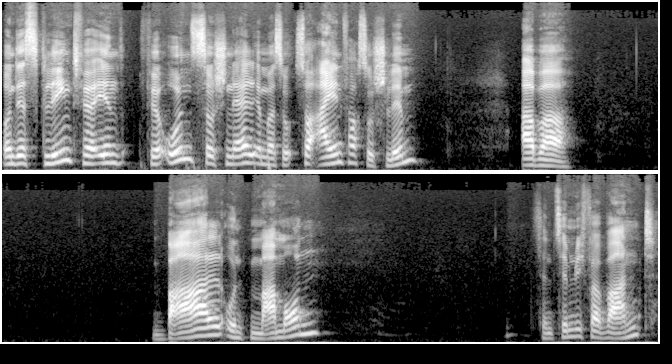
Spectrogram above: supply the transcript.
Und es klingt für, ihn, für uns so schnell immer so, so einfach, so schlimm, aber Baal und Mammon, sind ziemlich verwandt.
